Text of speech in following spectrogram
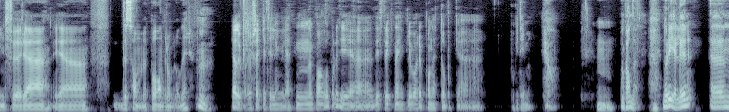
innføre uh, det samme på andre områder. Mm. Ja, du kan jo sjekke tilgjengeligheten på alle politidistriktene egentlig bare på nettet og booke, booke time. Ja, Mm. man kan det. Når det gjelder eh,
